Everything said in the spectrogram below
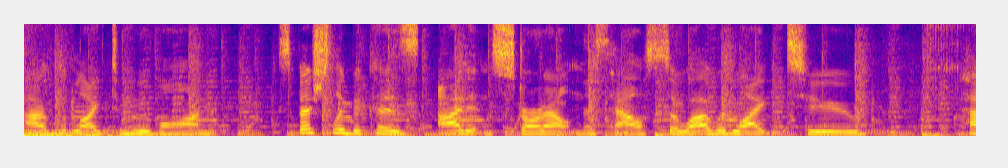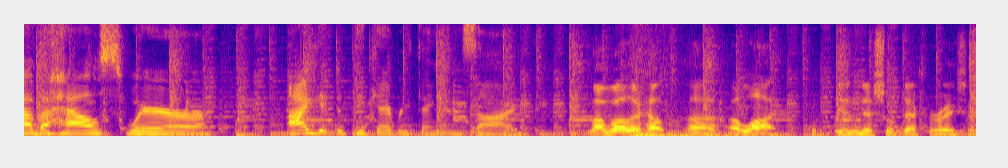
I would like to move on, especially because I didn't start out in this house, so I would like to have a house where I get to pick everything inside. My mother helped uh, a lot with the initial decoration.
